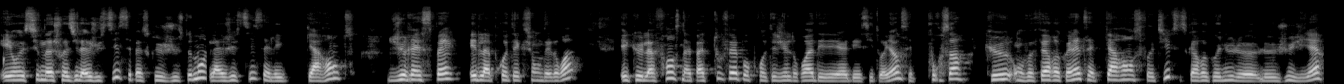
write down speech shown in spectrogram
Et si on a choisi la justice, c'est parce que justement la justice, elle est garante du respect et de la protection des droits et que la France n'a pas tout fait pour protéger le droit des, des citoyens. C'est pour ça qu'on veut faire reconnaître cette carence fautive, c'est ce qu'a reconnu le, le, juge hier,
